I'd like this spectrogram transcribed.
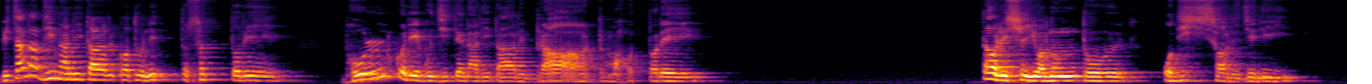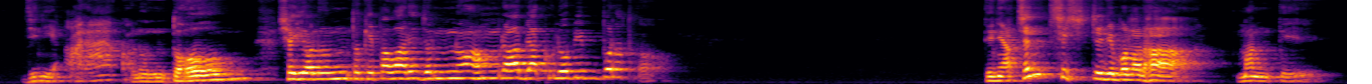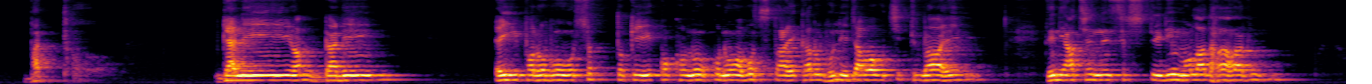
বিচারাধীন আনি তার কত নিত্য সত্তরে ভুল করে বুঝিতে নারী তার বিরাট মহত্তরে তাহলে সেই অনন্ত অধীশ্বর যিনি যিনি আর এক অনন্ত, সেই অনন্তকে পাওয়ার জন্য আমরা ব্যাকুল বিব্রত। তিনি আছেন সৃষ্টির বলাধার, মানতে বাধ্য। জ্ঞানে, অজ্ঞানে, এই পরম সত্যকে কখনো কোনো অবস্থায় কারও ভুলে যাওয়া উচিত নয়। তিনি আছেন সৃষ্টির মলাধার,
